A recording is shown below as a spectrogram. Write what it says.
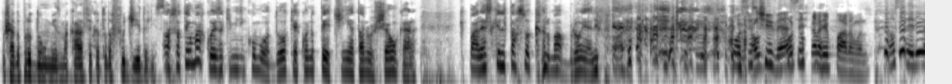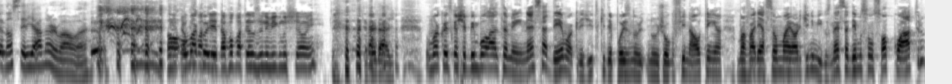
puxado pro Doom mesmo, a cara fica toda fodida ali. Ó, só tem uma coisa que me incomodou, que é quando o Tetinha tá no chão, cara que parece que ele tá socando uma bronha ali fora. Bom, se estivesse. o cara repara, mano. Não seria, não seria anormal, né? Ó, dá, uma pra coisa... bater, dá pra bater nos inimigos no chão, hein? É verdade. uma coisa que eu achei bem bolada também. Nessa demo, acredito que depois no, no jogo final tenha uma variação maior de inimigos. Nessa demo são só quatro,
